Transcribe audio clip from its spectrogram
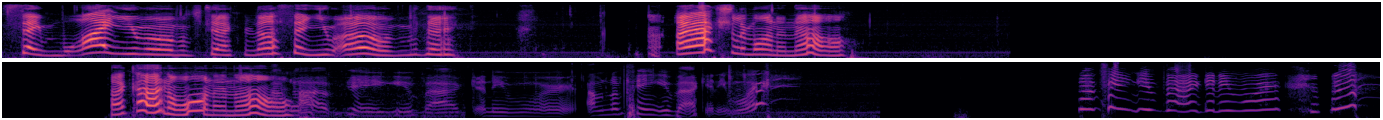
say why you were overprotective, not say you are overprotective. I actually want to know. I kind of want to know. I'm not paying you back anymore. I'm not paying you back anymore. I'm not paying you back anymore.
